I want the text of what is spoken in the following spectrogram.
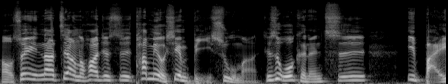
哦，所以那这样的话，就是它没有限笔数嘛，就是我可能吃一百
